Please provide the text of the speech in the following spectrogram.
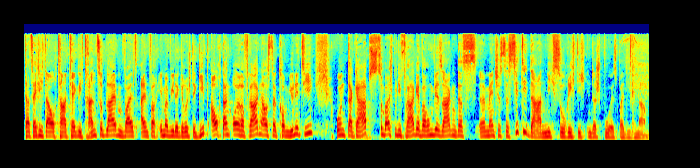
tatsächlich da auch tagtäglich dran zu bleiben, weil es einfach immer wieder Gerüchte gibt. Auch dank eurer Fragen aus der Community. Und da gab es zum Beispiel die Frage, warum wir sagen, dass äh, Manchester City da nicht so richtig in der Spur ist bei diesem Namen.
